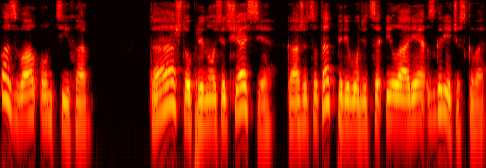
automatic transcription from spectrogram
позвал он тихо. «Та, что приносит счастье», кажется, так переводится Илария с греческого.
